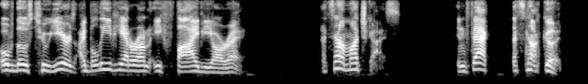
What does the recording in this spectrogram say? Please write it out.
over those two years, I believe he had around a five ERA. That's not much, guys. In fact, that's not good.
